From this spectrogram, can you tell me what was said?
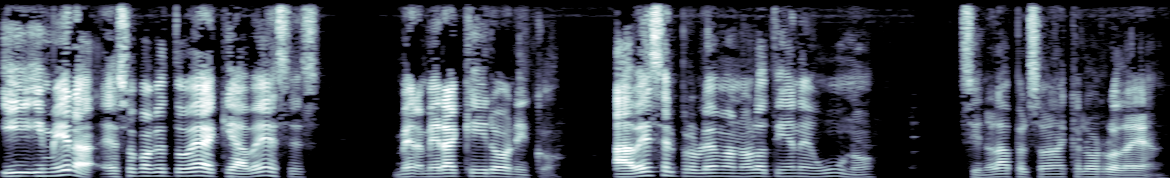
Y, mira, eso para que tú veas que a veces, mira, mira qué irónico, a veces el problema no lo tiene uno, sino las personas que lo rodean.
